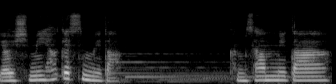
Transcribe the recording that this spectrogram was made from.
열심히 하겠습니다. 감사합니다.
